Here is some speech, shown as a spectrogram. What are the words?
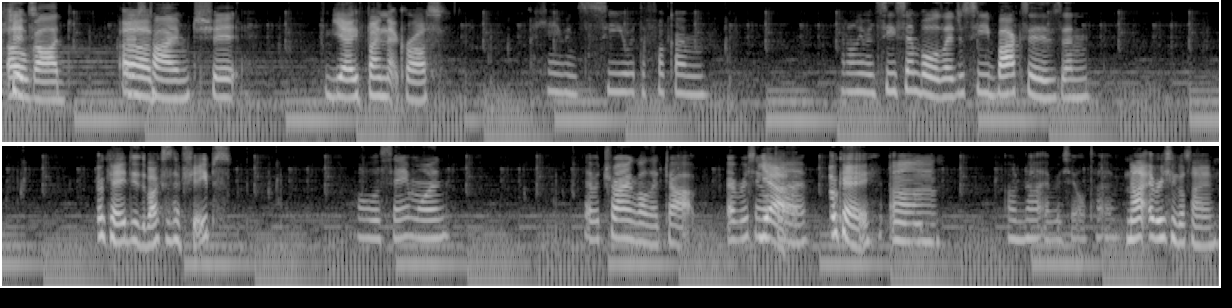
shit. Oh god, there's Uh, timed shit. Yeah, find that cross. I can't even see what the fuck I'm. I don't even see symbols. I just see boxes and Okay, do the boxes have shapes? all the same one. They have a triangle on the top every single Yeah. time. Okay. Um, Oh, not every single time. not every single time.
